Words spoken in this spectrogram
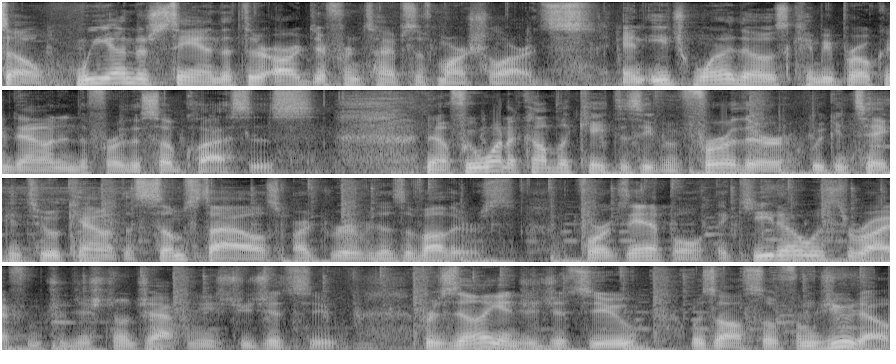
So we understand that there are different types of martial arts, and each one of those can be broken down into further subclasses. Now, if we want to complicate this even further, we can take into account that some styles are derivatives of others. For example, Aikido was derived from traditional Japanese Jiu-Jitsu. Brazilian Jiu-Jitsu was also from Judo,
